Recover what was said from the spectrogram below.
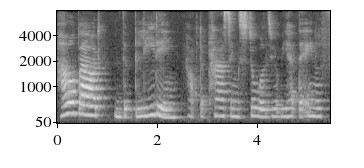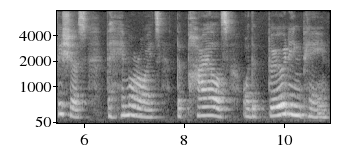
How about the bleeding after passing stools? We have the anal fissures, the hemorrhoids, the piles, or the burning pain,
